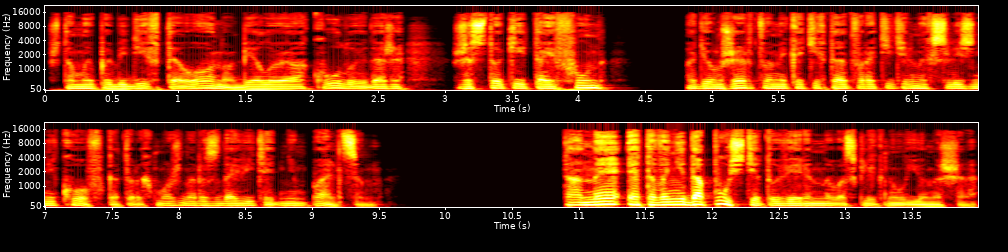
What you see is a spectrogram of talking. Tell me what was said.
что мы, победив Теону, белую акулу и даже жестокий тайфун, пойдем жертвами каких-то отвратительных слизняков, которых можно раздавить одним пальцем. «Тане этого не допустит!» — уверенно воскликнул юноша.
